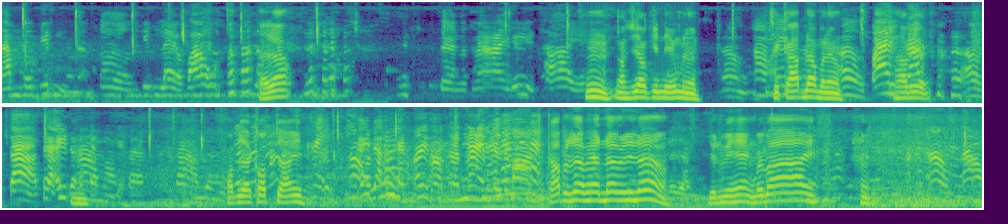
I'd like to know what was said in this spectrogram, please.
ตามเขากินน่ะเออกินแล้วเบ้าได้แล้ว แต่ละทายทายอืมเอาสิเอากินเองมื้อนี้สิกลับแล้วมื้อนี้เออไปพาเรียกเอาจ้าแต่ไอ้ด่าจ้าขอบใจขอบใจไอ้ด่าไอ้ด่าง่ายไปเลยป้อนกลับแล้วเด้อแพนเด้อมื้อนี้เด้อหยุดมีแห้งบ๊ายบายอ้าวอ้าว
